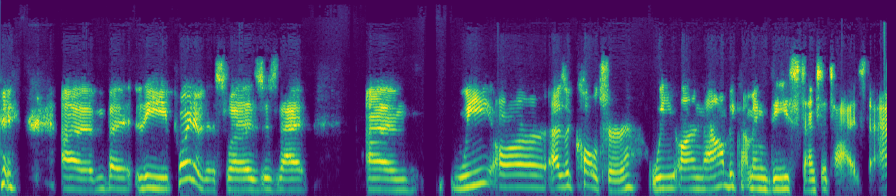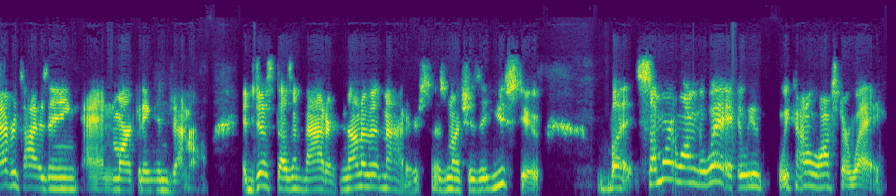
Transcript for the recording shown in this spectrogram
um, but the point of this was is that um, we are, as a culture, we are now becoming desensitized to advertising and marketing in general. It just doesn't matter. None of it matters as much as it used to. But somewhere along the way, we, we kind of lost our way,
